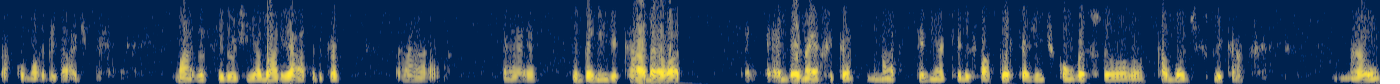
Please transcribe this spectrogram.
da comorbidade. Mas a cirurgia bariátrica, ah, é, se bem indicada, ela é benéfica, mas tem aquele fator que a gente conversou, acabou de explicar. Não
